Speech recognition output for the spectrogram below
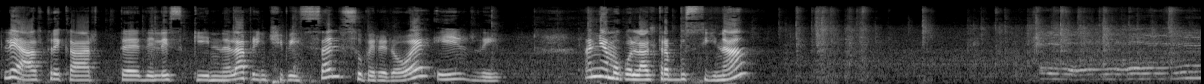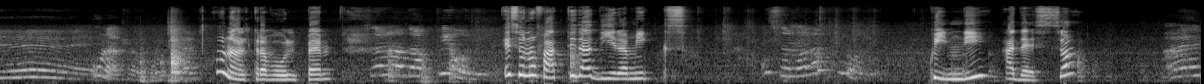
le altre carte delle skin, la principessa, il supereroe e il re. Andiamo con l'altra bustina. E... Un'altra volpe. Un'altra volpe. Sono doppioni. E sono fatte da Dynamix. E. Quindi adesso Eh,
